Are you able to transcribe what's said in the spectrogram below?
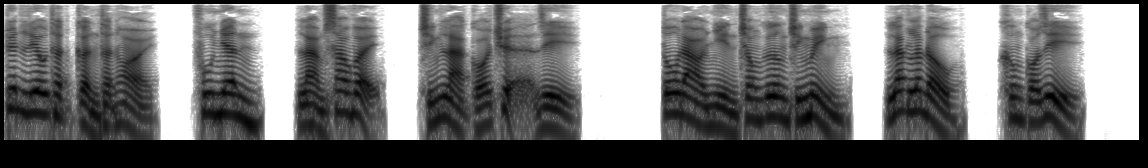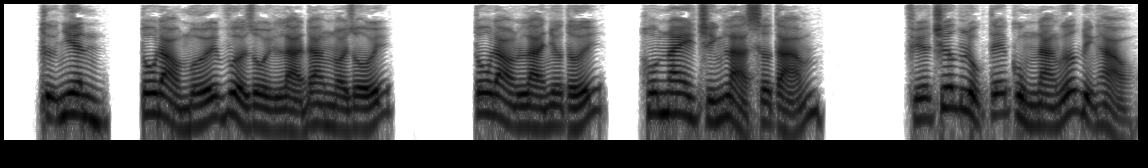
Tuyết liêu thật cẩn thận hỏi, phu nhân, làm sao vậy, chính là có chuyện gì? Tô đào nhìn trong gương chính mình, lắc lắc đầu, không có gì. Tự nhiên, tô đào mới vừa rồi là đang nói dối. Tô đào là nhớ tới, hôm nay chính là sơ tám. Phía trước lục tế cùng nàng ước định hảo,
